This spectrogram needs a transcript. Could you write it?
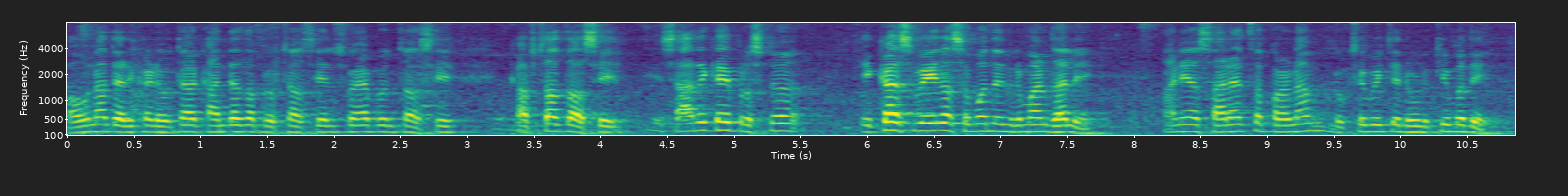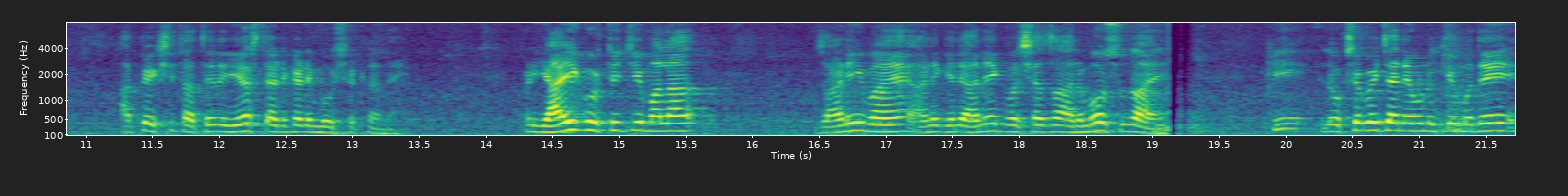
भावना त्या ठिकाणी होत्या. कांद्याचा प्रश्न असेल सोयाबीनचा असेल कापसाचा असेल हे सारे काही प्रश्न एकाच वेळेला संबंध निर्माण झाले आणि या साऱ्याचा परिणाम लोकसभेच्या निवडणुकीमध्ये अपेक्षित असलेलं यश त्या ठिकाणी मिळू शकलं नाही. पण याही गोष्टीची मला जाणीव आहे आणि गेल्या अनेक वर्षाचा अनुभवसुद्धा आहे की लोकसभेच्या निवडणुकीमध्ये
